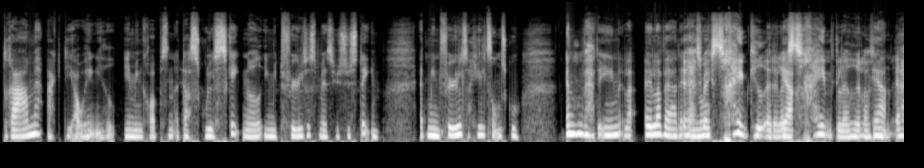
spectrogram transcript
dramaagtig afhængighed i min krop. Sådan, at der skulle ske noget i mit følelsesmæssige system. At mine følelser hele tiden skulle enten være det ene, eller, eller være det ja, jeg andet. skal være ekstremt ked af det, eller Ja. ekstremt glad, eller sådan. Ja. ja.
